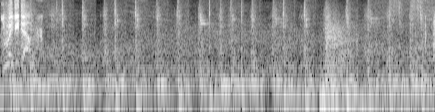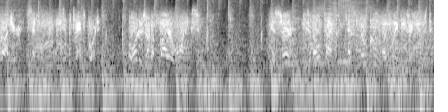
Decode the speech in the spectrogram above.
UAV down. Roger. Sending UAVs at the transport. Orders are to fire warnings. Yes, sir. He's an old-timer. Has no clue how UAVs are used.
